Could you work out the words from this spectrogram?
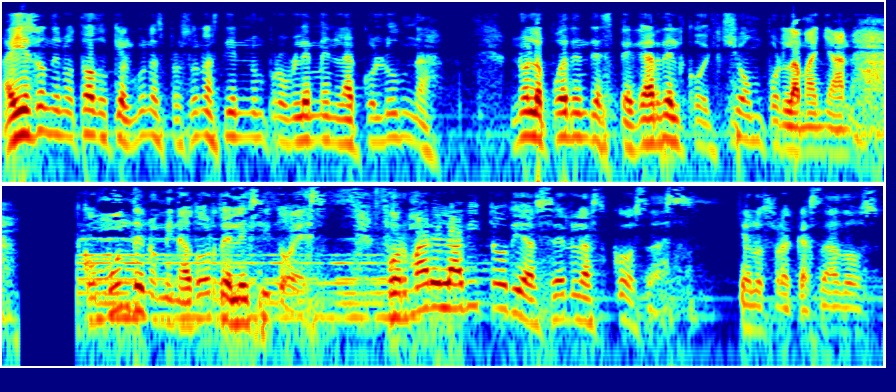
Ahí es donde he notado que algunas personas tienen un problema en la columna. No la pueden despegar del colchón por la mañana. El común denominador del éxito es formar el hábito de hacer las cosas que a los fracasados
